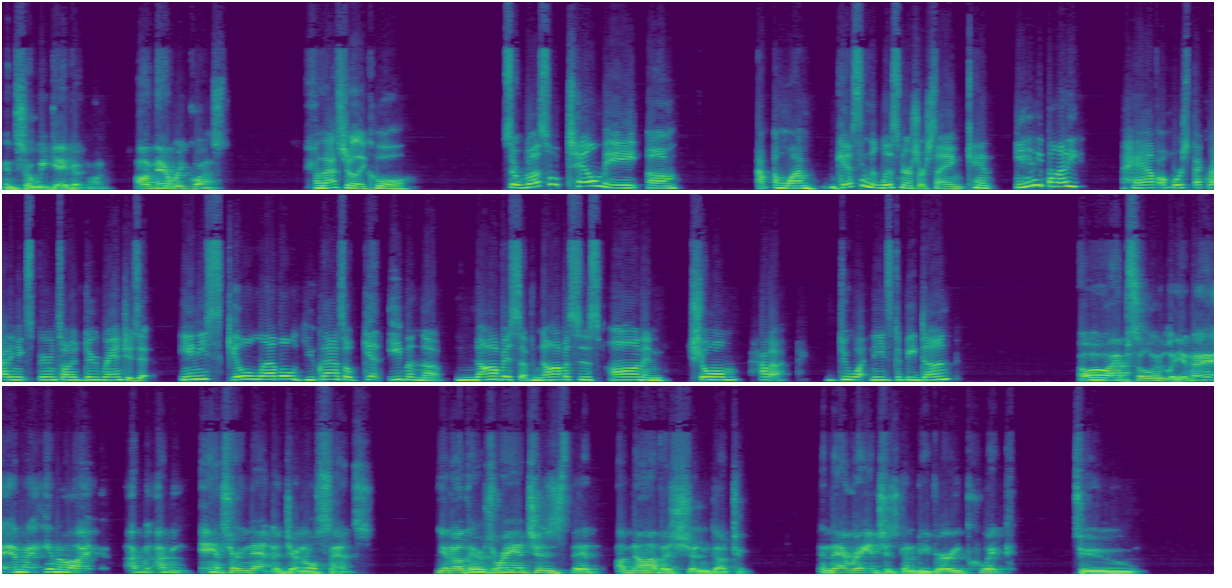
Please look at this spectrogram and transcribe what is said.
and so we gave it one on their request. Oh, that's really cool. So, Russell, tell me, um, I'm, I'm- I'm guessing the listeners are saying, can anybody have a horseback riding experience on a dude ranch? Is it any skill level? You guys will get even the novice of novices on and show them how to do what needs to be done. Oh, absolutely. And I, and I, you know, I, I'm I'm answering that in a general sense. You know, there's ranches that a novice shouldn't go to, and that ranch is going to be very quick to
